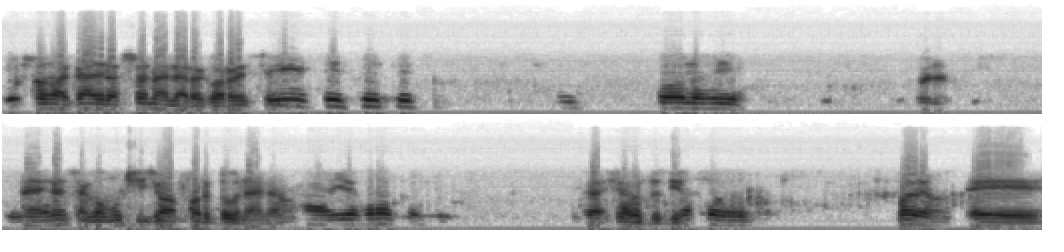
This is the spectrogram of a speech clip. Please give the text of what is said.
Vos sos de acá de la zona, la recorrés, sí. Sí, sí, sí, sí. Todos los días. Bueno, una desgracia con muchísima fortuna, ¿no? Adiós, gracias. Gracias por tu tiempo. Bueno, eh,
